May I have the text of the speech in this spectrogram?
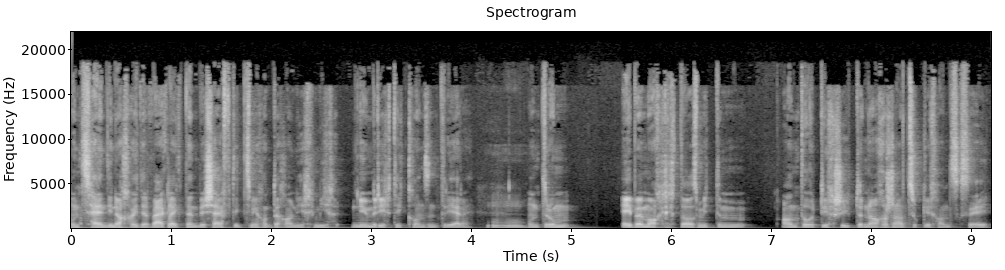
und das Handy nachher wieder weglegt, dann beschäftigt es mich und dann kann ich mich nicht mehr richtig konzentrieren. Mhm. Und darum eben mache ich das mit dem Antwort, ich schreibe dir nachher schnell zurück, ich habe es gesehen.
